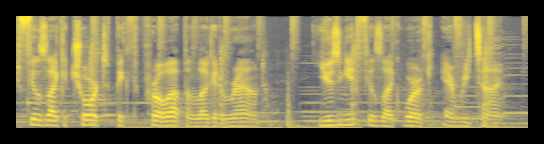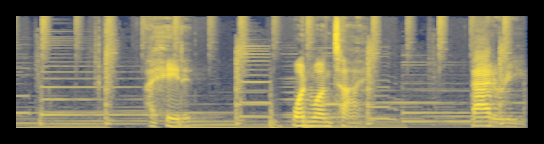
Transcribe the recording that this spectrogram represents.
It feels like a chore to pick the Pro up and lug it around. Using it feels like work every time. I hate it. 1 1 tie. Battery.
